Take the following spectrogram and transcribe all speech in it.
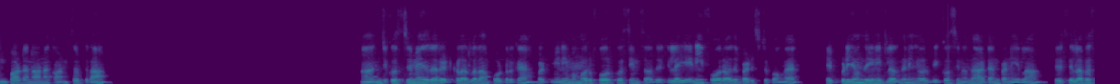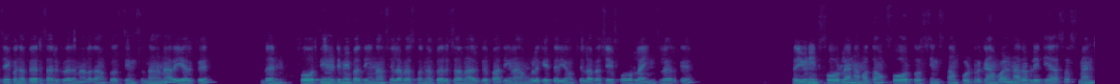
இம்பார்ட்டண்டான கான்செப்ட் தான். அஞ்சு கொஸ்டினுமே இதில் ரெட் கலரில் தான் போட்டிருக்கேன். பட் மினிமம் ஒரு ஃபோர் கொஸ்டின்ஸ் ஆகுது. இல்லை எனி ஃபோராவது படிச்சுட்டு போங்க. எப்படியும் இந்த யூனிட்ல இருந்து நீங்கள் ஒரு பிக் கொஸ்டின் வந்து அட்டன் பண்ணிடலாம். சிலபஸே கொஞ்சம் பெருசாக இருக்கிறதுனால தான் கொஸ்டின்ஸ் வந்து அங்கே நிறைய இருக்கு. தென் ஃபோர்த் யூனிட்டுமே பார்த்தீங்கன்னா சிலபஸ் கொஞ்சம் பெருசாக தான் இருக்குது பார்த்தீங்கன்னா உங்களுக்கே தெரியும் சிலபஸே ஃபோர் லைன்ஸில் இருக்குது ஸோ யூனிட் ஃபோர்ல நான் மொத்தம் ஃபோர் கொஸ்டின்ஸ் தான் போட்டிருக்கேன். வல்னரபிலிட்டி அசஸ்மெண்ட்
